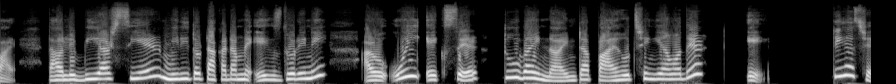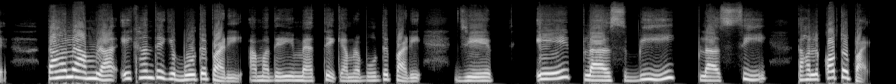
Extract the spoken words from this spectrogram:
পায়। তাহলে বি আর সি এর মিলিত টাকাটা আমরা এক্স ধরে নিই, আর ওই এক্সের টু বাই নাইনটা পায় হচ্ছে গিয়ে আমাদের এ ঠিক আছে? তাহলে আমরা এখান থেকে বলতে পারি, আমাদের এই ম্যাথ থেকে আমরা বলতে পারি যে A plus B plus C তাহলে কত পায়?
